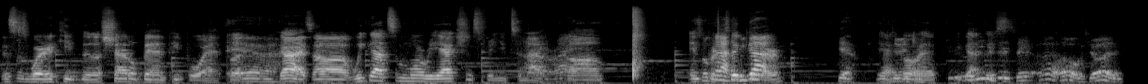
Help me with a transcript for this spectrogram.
This is where they keep the shadow band people at. But Yeah. guys, uh, we got some more reactions for you tonight. Alright. Um, in So, guys, we got- Yeah. yeah, go ahead. You got this. Oh, oh Jordan.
